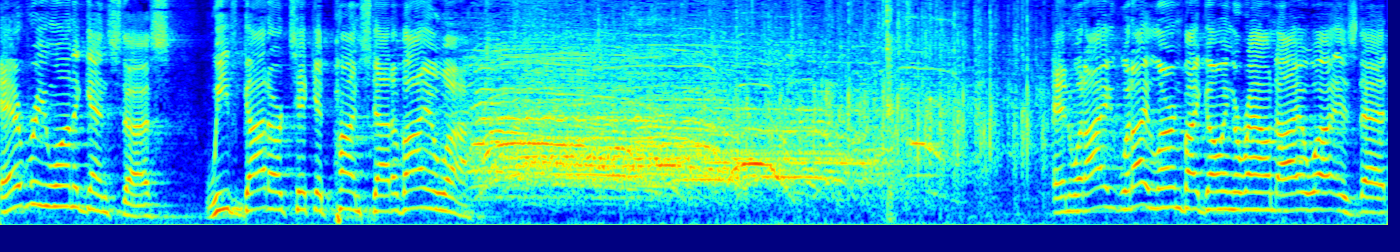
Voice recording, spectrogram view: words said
everyone against us, we've got our ticket punched out of Iowa. And what I, what I learned by going around Iowa is that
